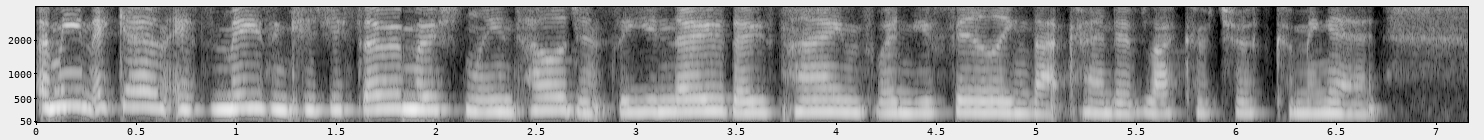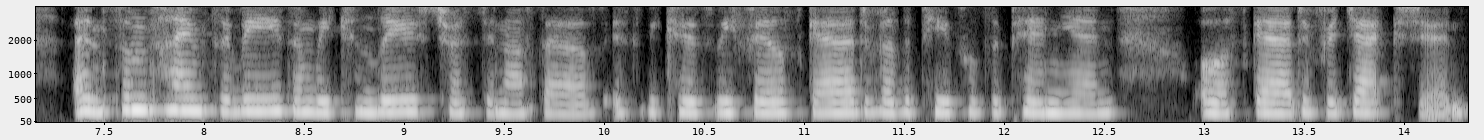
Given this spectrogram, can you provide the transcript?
I mean, again, it's amazing because you're so emotionally intelligent. So you know those times when you're feeling that kind of lack of trust coming in. And sometimes the reason we can lose trust in ourselves is because we feel scared of other people's opinion or scared of rejection.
